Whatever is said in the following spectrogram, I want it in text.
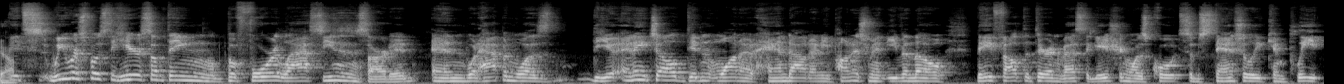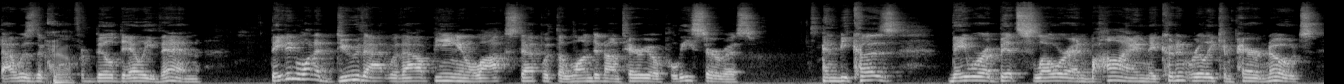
yeah. It's we were supposed to hear something before last season started, and what happened was the NHL didn't want to hand out any punishment, even though they felt that their investigation was quote substantially complete. That was the quote Yeah. from Bill Daly then. They didn't want to do that without being in lockstep with the London, Ontario Police Service. And because they were a bit slower and behind, they couldn't really compare notes.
